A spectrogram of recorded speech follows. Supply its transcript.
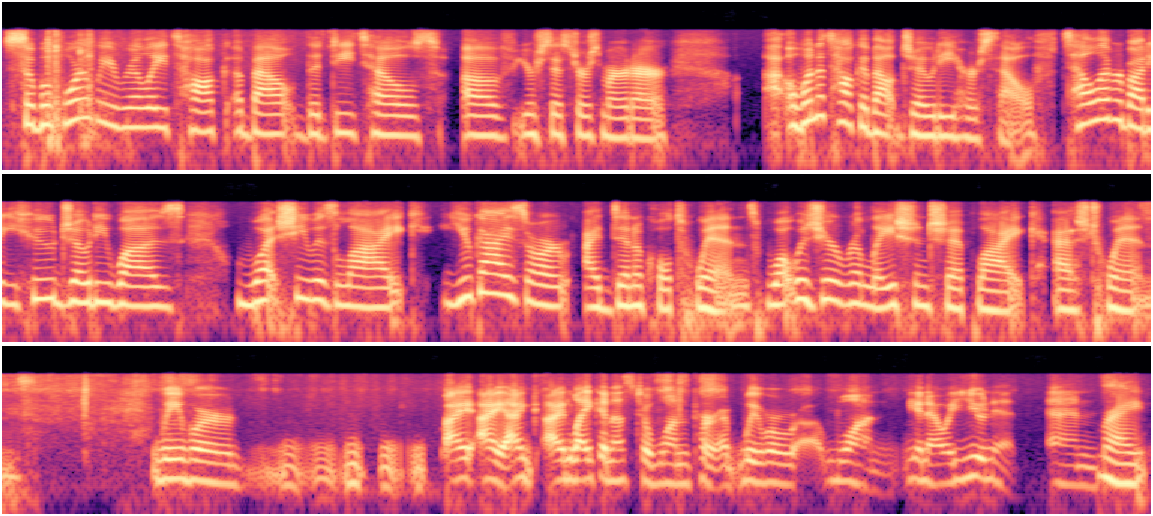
So, before we really talk about the details of your sister's murder, I want to talk about Jody herself. Tell everybody who Jody was, what she was like. You guys are identical twins. What was your relationship like as twins? We were, I, I, I liken us to one per, we were one, you know, a unit. And right.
